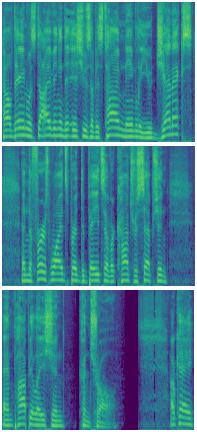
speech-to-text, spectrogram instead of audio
Haldane was diving into issues of his time, namely eugenics and the first widespread debates over contraception and population control. Okay,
